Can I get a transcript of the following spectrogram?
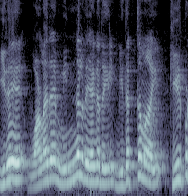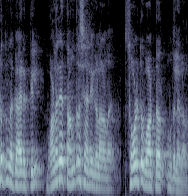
ഇരയെ വളരെ മിന്നൽ വേഗതയിൽ വിദഗ്ധമായി കീഴ്പ്പെടുത്തുന്ന കാര്യത്തിൽ വളരെ തന്ത്രശാലികളാണ് സോൾട്ട് വാട്ടർ മുതലകൾ.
